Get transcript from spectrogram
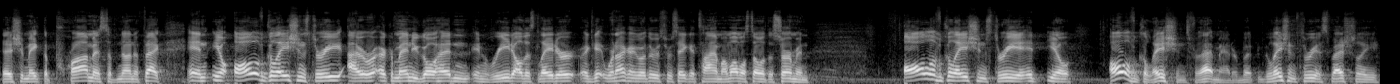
that it should make the promise of none effect. And you know, all of Galatians 3, I recommend you go ahead and, and read all this later. Again, we're not going to go through this for sake of time. I'm almost done with the sermon. All of Galatians 3, it, you know, all of Galatians for that matter, but Galatians 3 especially,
